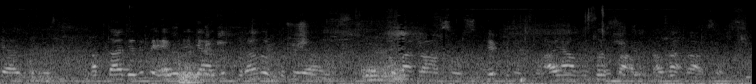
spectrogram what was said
geldiniz. Hatta dedi mi evde geldi Kur'an yani. Allah razı olsun. Hepinizin ayağınıza sağlık. Allah razı olsun.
